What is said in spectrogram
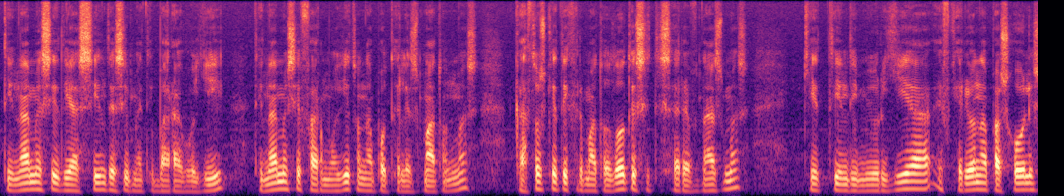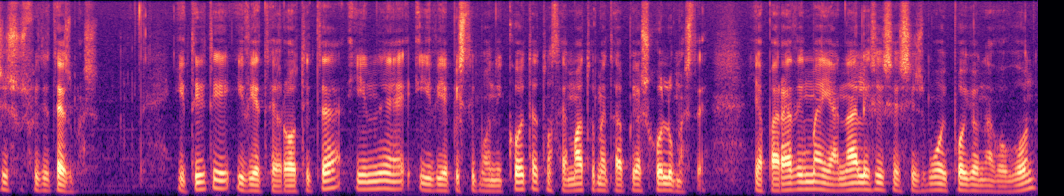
την άμεση διασύνδεση με την παραγωγή, την άμεση εφαρμογή των αποτελεσμάτων μας, καθώς και τη χρηματοδότηση της ερευνάς μας και την δημιουργία ευκαιριών απασχόλησης στους φοιτητές μας. Η τρίτη ιδιαιτερότητα είναι η διεπιστημονικότητα των θεμάτων με τα οποία ασχολούμαστε. Για παράδειγμα, η ανάλυση σε σεισμό υπόγειων αγωγών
